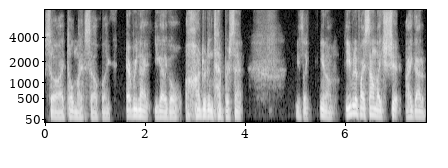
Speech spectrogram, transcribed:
So I told myself like every night you got to go 110 percent. He's like, you know, even if I sound like shit, I got to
